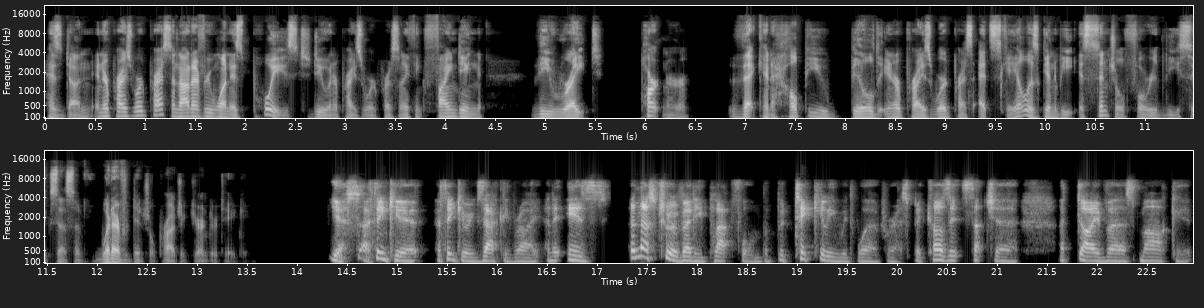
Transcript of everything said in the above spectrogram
has done enterprise WordPress and not everyone is poised to do enterprise WordPress. And I think finding the right partner that can help you build enterprise WordPress at scale is going to be essential for the success of whatever digital project you're undertaking. Yes, I think you're I think you're exactly right. And it is and that's true of any platform, but particularly with WordPress, because it's such a, a diverse market,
